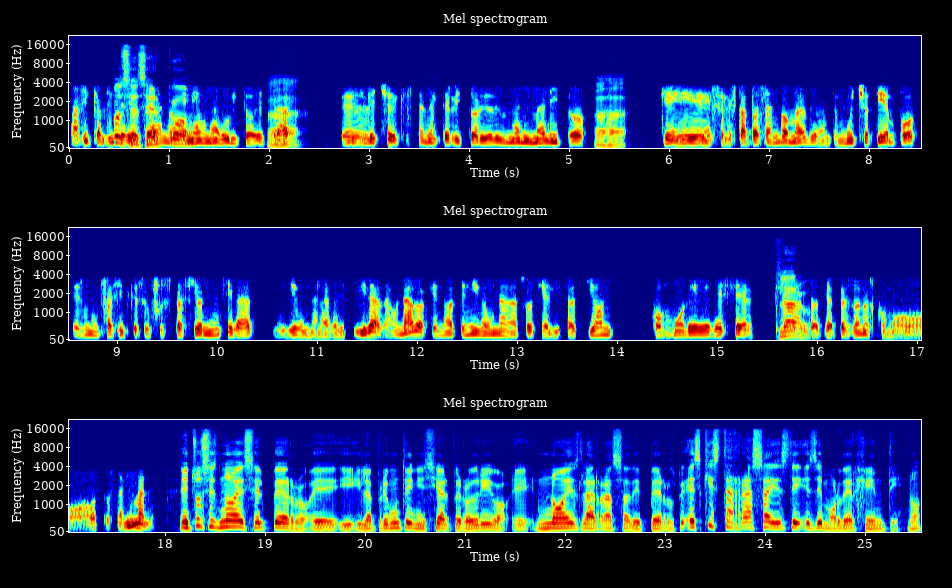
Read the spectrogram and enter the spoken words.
básicamente pues no tenía un adulto detrás, pero el hecho de que esté en el territorio de un animalito que se le está pasando mal durante mucho tiempo, es muy fácil que su frustración y ansiedad lo lleven a la agresividad, aunado a que no ha tenido una socialización como debe de ser, tanto hacia personas como otros animales. Entonces no es el perro, eh, y, la pregunta inicial, pero Rodrigo, eh, no es la raza de perros. Es que esta raza es de, es de morder gente, ¿no?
